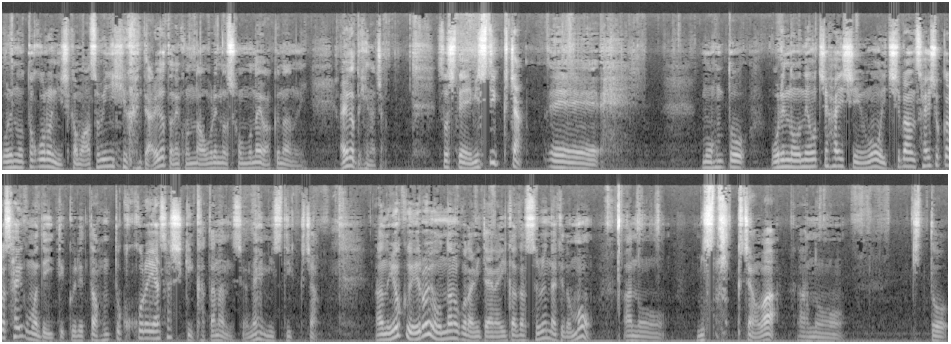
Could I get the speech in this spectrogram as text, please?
俺のところにしかも遊びに来てくれてありがとうね。こんな俺のしょうもない枠なのに。ありがとう、ひなちゃん。そして、ミスティックちゃん。えー、もう本当、俺のお寝落ち配信を一番最初から最後までいてくれた、本当心優しき方なんですよね、ミスティックちゃん。あの、よくエロい女の子だみたいな言い方するんだけども、あの、ミスティックちゃんは、あの、きっと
